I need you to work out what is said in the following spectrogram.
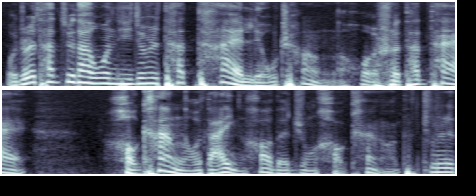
我觉得它最大的问题就是它太流畅了，或者说它太好看了。我打引号的这种好看啊，它就是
